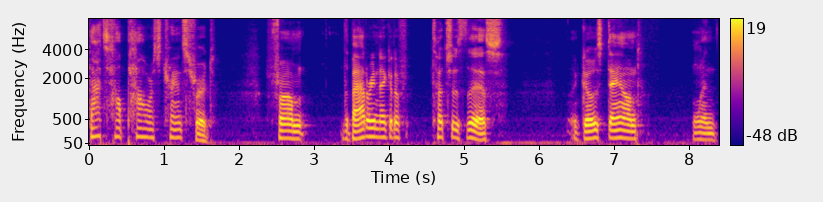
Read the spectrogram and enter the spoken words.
that's how power is transferred from the battery negative touches this, it goes down when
